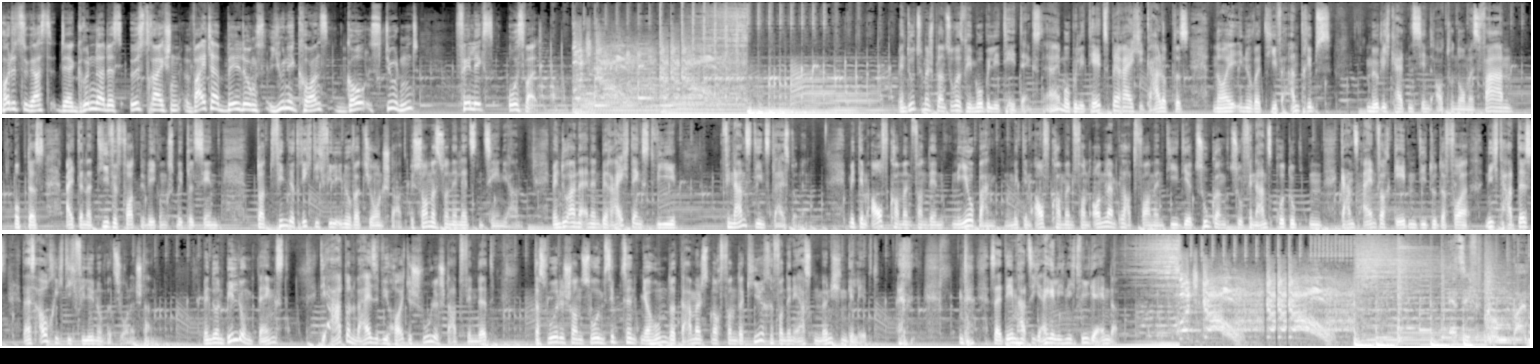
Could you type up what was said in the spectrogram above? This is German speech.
Heute zu Gast der Gründer des österreichischen Weiterbildungs-Unicorns Go Student, Felix Oswald. Wenn du zum Beispiel an sowas wie Mobilität denkst, ja, im Mobilitätsbereich, egal ob das neue innovative Antriebsmöglichkeiten sind, autonomes Fahren, ob das alternative Fortbewegungsmittel sind. Dort findet richtig viel Innovation statt, besonders so in den letzten zehn Jahren. Wenn du an einen Bereich denkst wie Finanzdienstleistungen, mit dem Aufkommen von den Neobanken, mit dem Aufkommen von Online-Plattformen, die dir Zugang zu Finanzprodukten ganz einfach geben, die du davor nicht hattest, da ist auch richtig viel Innovation entstanden. Wenn du an Bildung denkst, die Art und Weise, wie heute Schule stattfindet, das wurde schon so im 17. Jahrhundert damals noch von der Kirche, von den ersten Mönchen gelebt. Seitdem hat sich eigentlich nicht viel geändert. Let's go! Go, go! Herzlich willkommen beim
